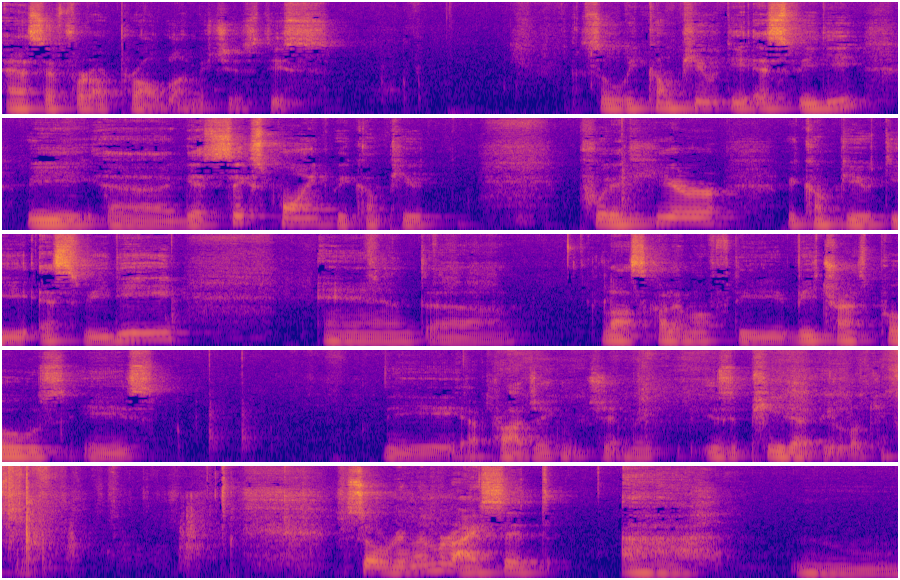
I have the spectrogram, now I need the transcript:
answer for our problem which is this. So we compute the SVD we get six point we compute put it here we compute the SVD and uh, last column of the V transpose is the uh, project is a P that we're looking for. So remember I said uh, mm,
